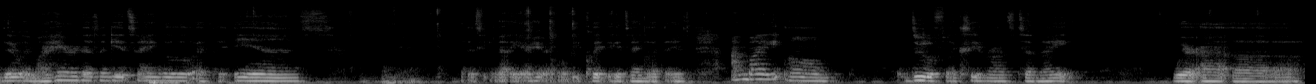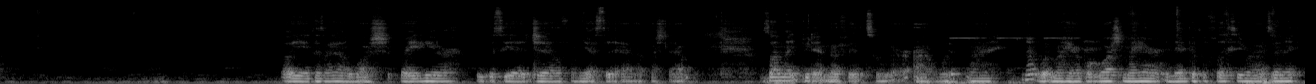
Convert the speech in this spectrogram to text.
That way my hair doesn't get tangled at the ends. As you know, your hair will be quick to get tangled at the ends. I might, um, do the flexi rods tonight where I uh oh yeah because I gotta wash right here. You can see that gel from yesterday. I gotta wash that out. So I might do that method to where I whip my not whip my hair but wash my hair and then put the flexi rods in it.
